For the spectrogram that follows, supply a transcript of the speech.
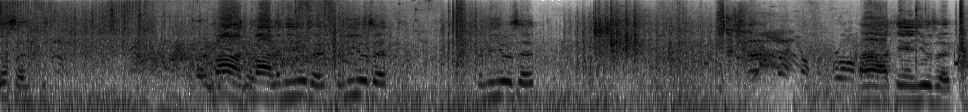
Wheelson. Come on, come on, let me use it. Let me use it. Let me use it. Ah, I can't use it. Come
